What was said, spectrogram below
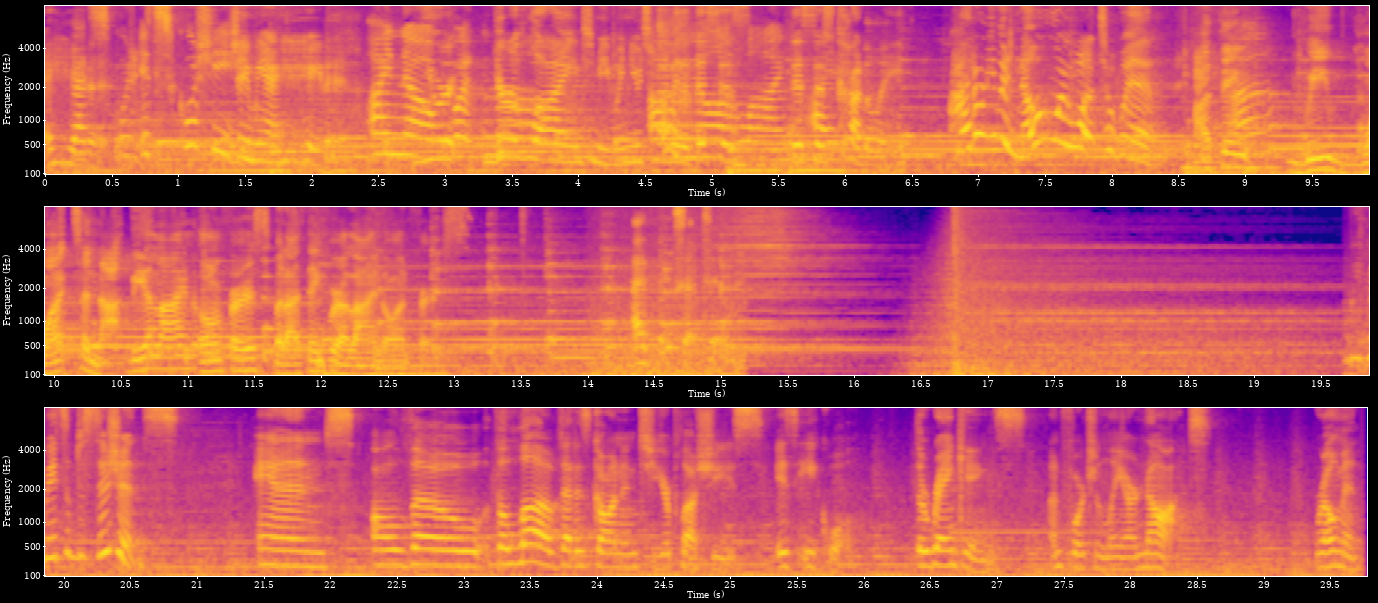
I hate That's it. squish- it's squishy. Jamie, I hate it. I know, you're, but you're lying to me when you tell me I'm that this is lying. this is I- cuddly. I don't even know who I want to win. I think uh, we want to not be aligned on first, but I think we're aligned on first. I think so too. We've made some decisions. And although the love that has gone into your plushies is equal, the rankings, unfortunately, are not. Roman,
